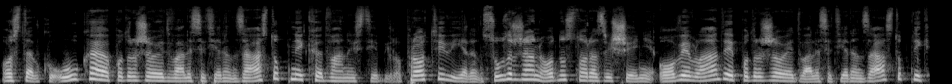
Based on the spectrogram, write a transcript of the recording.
Ostavku Uka podržao je 21 zastupnik, 12 je bilo protiv i jedan suzdržan, odnosno razrišenje ove vlade podržao je 21 zastupnik,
